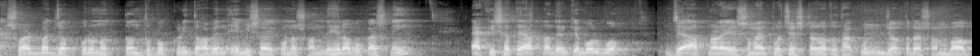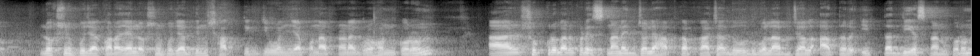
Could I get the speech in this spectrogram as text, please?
একশো আটবার জপ করুন, অত্যন্ত উপকৃত হবেন, এ বিষয়ে কোনো সন্দেহের অবকাশ নেই। একই সাথে আপনাদেরকে বলব যে আপনারা এ সময় প্রচেষ্টারত থাকুন, যতটা সম্ভব লক্ষ্মী পূজা করা যায়। লক্ষ্মী পূজার দিন সাত্ত্বিক জীবনযাপন আপনারা গ্রহণ করুন। আর শুক্রবার করে স্নানের জলে হাফ কাপ কাঁচা দুধ, গোলাপ জল, আতর ইত্যাদি দিয়ে স্নান করুন।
